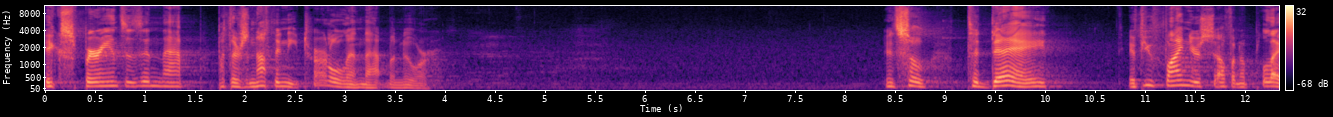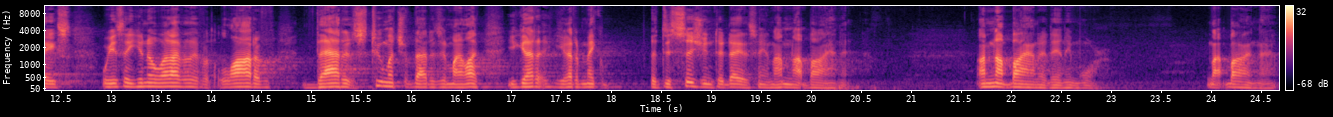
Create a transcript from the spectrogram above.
experiences in that, but there's nothing eternal in that manure. And so today, if you find yourself in a place where you say, you know what, I've a lot of that is too much of that is in my life, you gotta you gotta make a decision today saying, I'm not buying it. I'm not buying it anymore. I'm not buying that.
